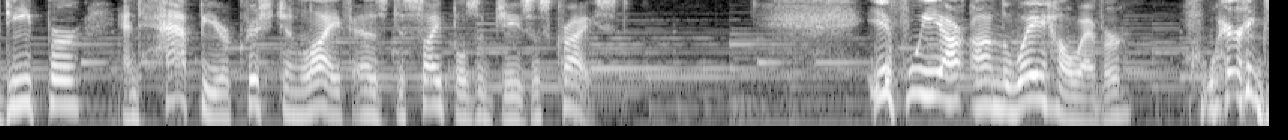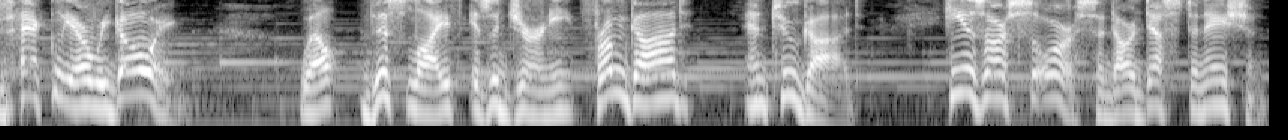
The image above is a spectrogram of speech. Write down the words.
deeper, and happier Christian life as disciples of Jesus Christ. If we are on the way, however, where exactly are we going? Well, this life is a journey from God and to God. He is our source and our destination.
